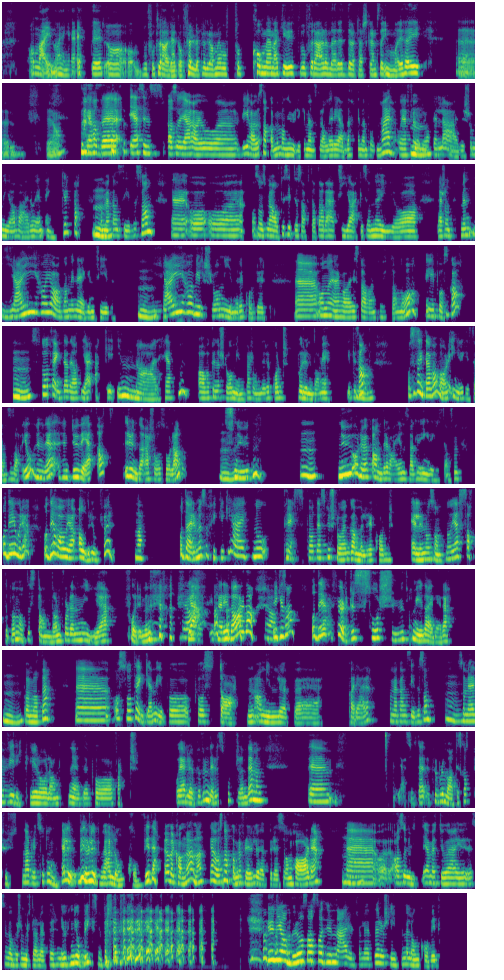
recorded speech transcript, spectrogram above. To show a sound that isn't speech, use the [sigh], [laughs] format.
å nei, nå henger jeg etter, og, og hvorfor klarer jeg ikke å følge programmet? Hvorfor kommer jeg meg ikke ut? Hvorfor er den der dørterskelen så innmari høy? Eh, ja. Jeg hadde Jeg syns Altså, jeg har jo eh, Vi har jo snakka med mange ulike mennesker allerede i den poden her, og jeg føler Mm. at jeg lærer så mye av hver og en enkelt, da. om jeg Mm. kan si det sånn. Eh, og, og, og sånn som jeg alltid sitter og sagt at da, det er, tida er ikke så nøye og det er sånn. Men jeg har jaga min egen tid. Mm. Jeg har vilt slå mine rekorder. Eh, og når jeg var i Stavern på hytta nå i påska, Mm. så tenkte jeg det at jeg er ikke i nærheten av å kunne slå min personlige rekord på runda mi. Ikke sant? Mm. Og så tenkte jeg, hva var det Ingrid Kristiansen sa? Jo, hun vet, hun, du vet at runda er så og så lang. Mm. Snu den. Mm. Snu og løp andre veien, sa Ingrid Kristiansen. Og det gjorde jeg. Og det har jo jeg aldri gjort før. Nei. Og dermed så fikk ikke jeg noe press på at jeg skulle slå en gammel rekord eller noe sånt noe. Jeg satte på en måte standarden for den nye formen [laughs] jeg er i per i dag, da. [laughs] Ja. Ikke sant? Og det føltes så sjukt mye deiligere, Mm. på en måte. Eh, og så tenker jeg mye på, på starten av min løpekarriere, om jeg kan si det sånn. Mm. Som jeg virkelig lå langt nede på fart. Og jeg løper fremdeles fortere enn det, men eh, jeg syns det er problematisk at pusten er blitt så tung. Jeg lurer, begynner å lure på om jeg har long covid. Jeg, Ja, det kan jo hende. jeg har jo snakka med flere løpere som har det. Mm. Eh, og, altså, jeg møtte jo ei som jobber som ultraløper. Hun jobber ikke som ultraløper. [laughs] hun jobber hos oss, og hun er ultraløper og sliter med long covid.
